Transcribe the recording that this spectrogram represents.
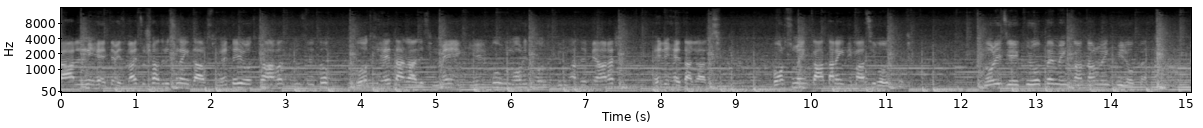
կարելի լինի հետևից, բայց ուշադրություն ենք դարձնում, հետևի ոտքը հարվածելուց հետո ոտքի հետ է գալիս 1 2 ու նորից ոտքը է դեպի առաջ, ելի հետ է գալիս։ Փորձում ենք կատարենք դիմացի ոտքով նորից 2 րոպե մենք կատարում ենք 1 րոպե։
